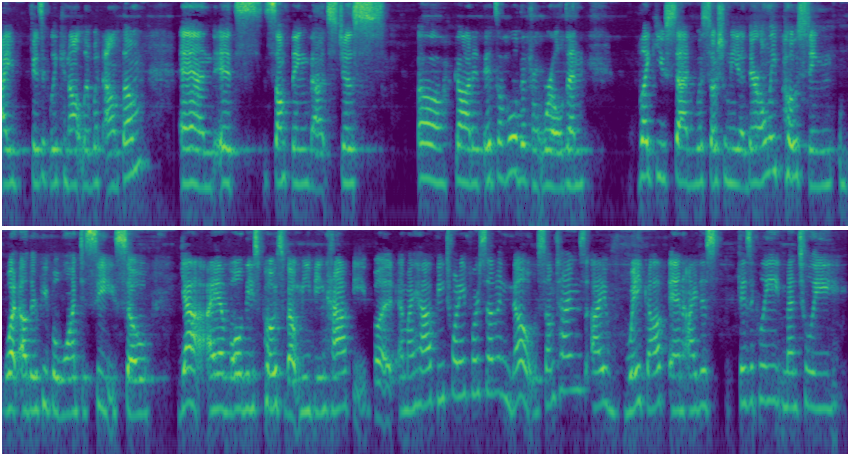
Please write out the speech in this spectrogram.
I physically cannot live without them. And it's something that's just oh god, it, it's a whole different world. And like you said with social media, they're only posting what other people want to see. So yeah, I have all these posts about me being happy, but am I happy 24 7? No. Sometimes I wake up and I just physically, mentally,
